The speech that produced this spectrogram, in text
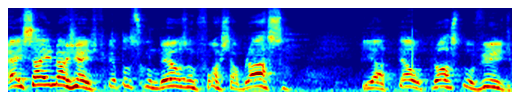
É isso aí, minha gente. Fica todos com Deus. Um forte abraço. E até o próximo vídeo.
